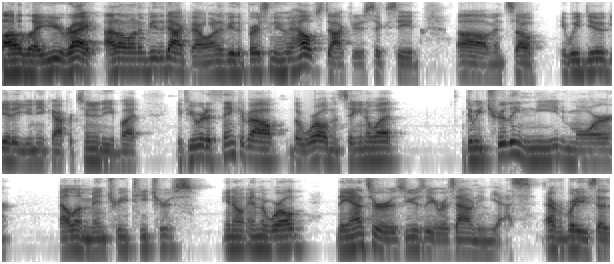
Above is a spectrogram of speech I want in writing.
I, was like, you're right. I don't want to be the doctor. I want to be the person who helps doctors succeed. Um, and so we do get a unique opportunity. But if you were to think about the world and say, you know what, do we truly need more elementary teachers, you know, in the world? The answer is usually a resounding yes. Everybody says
